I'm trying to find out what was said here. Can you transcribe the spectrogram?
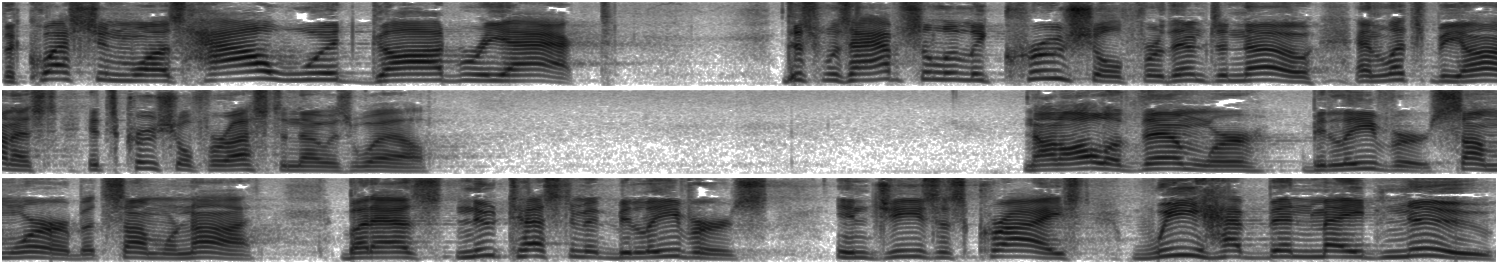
The question was, how would God react? This was absolutely crucial for them to know, and let's be honest, it's crucial for us to know as well. Not all of them were believers. Some were, but some were not. But as New Testament believers in Jesus Christ, we have been made new.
